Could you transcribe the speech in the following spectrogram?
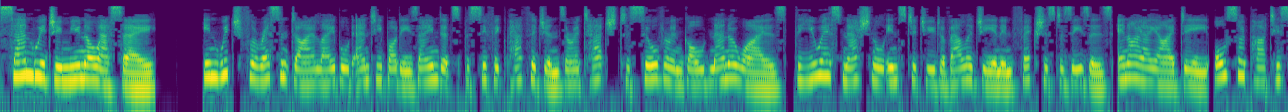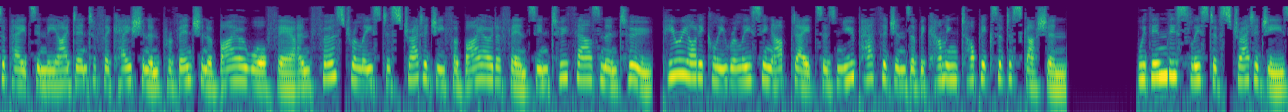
sandwich immunoassay in which fluorescent dye labeled antibodies aimed at specific pathogens are attached to silver and gold nanowires. The U.S. National Institute of Allergy and Infectious Diseases NIAID also participates in the identification and prevention of biowarfare and first released a strategy for biodefense in 2002, periodically releasing updates as new pathogens are becoming topics of discussion. Within this list of strategies,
